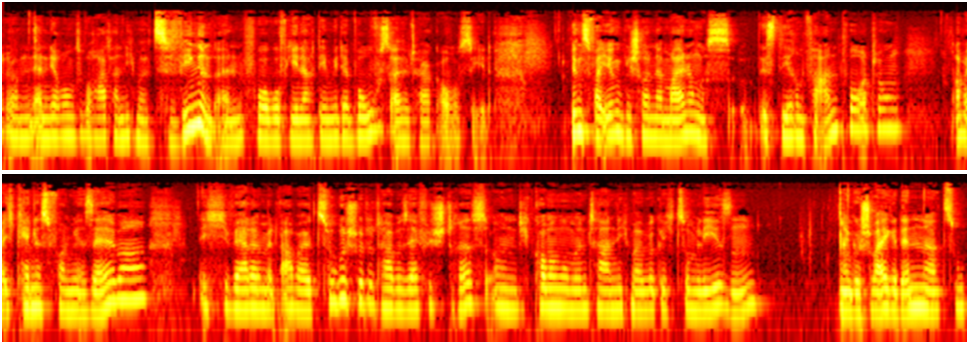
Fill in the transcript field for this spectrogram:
äh, Ernährungsberatern nicht mal zwingend einen Vorwurf, je nachdem, wie der Berufsalltag aussieht bin zwar irgendwie schon der Meinung, es ist deren Verantwortung, aber ich kenne es von mir selber. Ich werde mit Arbeit zugeschüttet, habe sehr viel Stress und ich komme momentan nicht mal wirklich zum Lesen. Geschweige denn dazu,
